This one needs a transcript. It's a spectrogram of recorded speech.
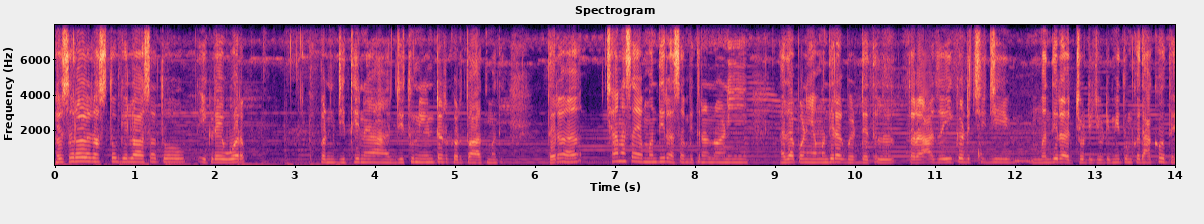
ह्यो सरळ रस्तो गेलो असा तो इकडे वर. पण जिथे ना जिथून एंटर करतो आतमध्ये. तर छान असा या मंदिर असा मित्रांनो आणि आज आपण या मंदिरात भेट देतो तर आज इकडची जी मंदिरं आहेत छोटी छोटी मी तुमका दाखवते.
